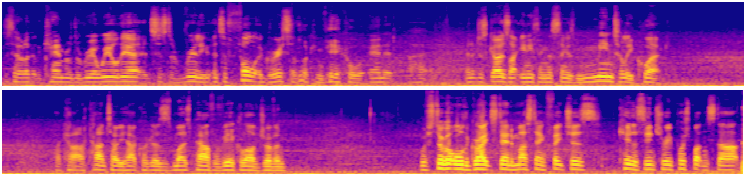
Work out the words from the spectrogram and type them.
just have a look at the camber of the rear wheel there. It's just a really, it's a full aggressive looking vehicle, and it uh, and it just goes like anything. This thing is mentally quick. I can't, I can't tell you how quick it is. It's the most powerful vehicle I've driven. We've still got all the great standard Mustang features keyless entry, push button start,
